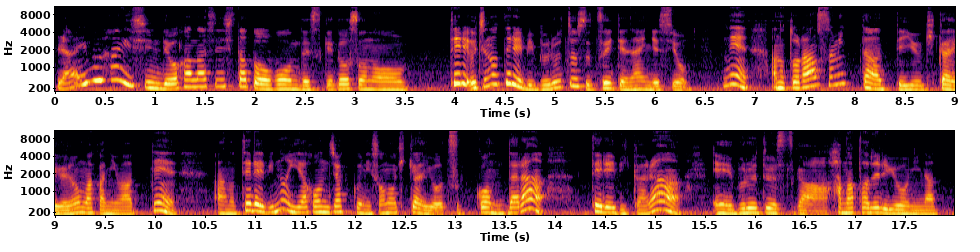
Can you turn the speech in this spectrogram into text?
ライブ配信でお話ししたと思うんですけどそのテレうちのテレビ Bluetooth ついてないんですよ。であのトランスミッターっていう機械が世の中にはあってあのテレビのイヤホンジャックにその機械を突っ込んだらテレビから、えー、Bluetooth が放たれるようになって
